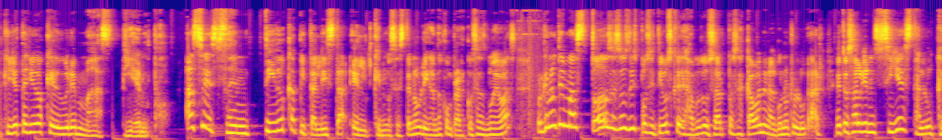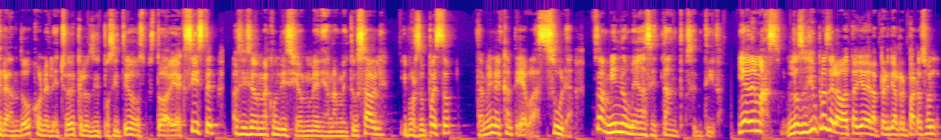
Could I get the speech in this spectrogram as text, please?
Aquí yo te ayudo a que dure más tiempo. Hace sentido capitalista el que nos estén obligando a comprar cosas nuevas, porque en últimas todos esos dispositivos que dejamos de usar pues acaban en algún otro lugar. Entonces alguien sí está lucrando con el hecho de que los dispositivos pues, todavía existen, así sea una condición medianamente usable. Y por supuesto, también hay cantidad de basura. a mí no me hace tanto sentido. Y además, los ejemplos de la batalla de la pérdida al reparo son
